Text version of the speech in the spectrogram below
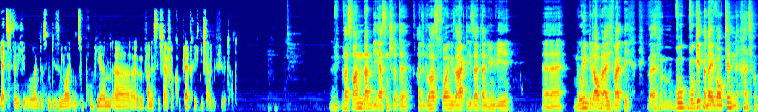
jetzt ist der richtige Moment, das mit diesen Leuten zu probieren, äh, wann es sich einfach komplett richtig angefühlt hat. Was waren dann die ersten Schritte? Also du hast vorhin gesagt, ihr seid dann irgendwie äh, wohin gelaufen? Also ich weiß, ich, wo, wo geht man da überhaupt hin? Also.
